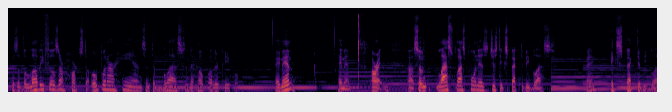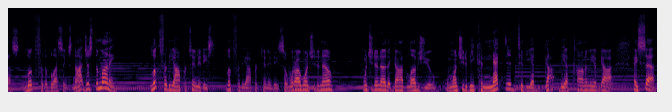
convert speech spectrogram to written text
because of the love He fills our hearts to open our hands and to bless and to help other people. Amen? Amen. All right. Uh, so last last point is just expect to be blessed. Okay? Expect to be blessed. Look for the blessings, not just the money. Look for the opportunities. Look for the opportunities. So what I want you to know, I want you to know that God loves you and wants you to be connected to the, the economy of God. Hey, Seth,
